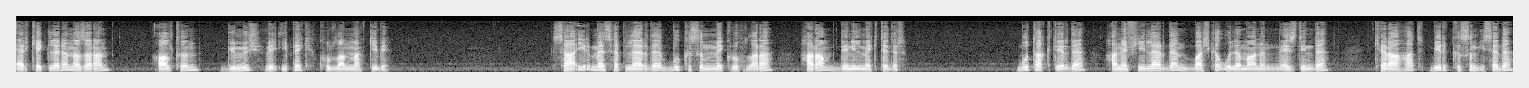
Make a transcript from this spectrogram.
erkeklere nazaran altın, gümüş ve ipek kullanmak gibi. Sair mezheplerde bu kısım mekruhlara haram denilmektedir. Bu takdirde Hanefilerden başka ulemanın nezdinde kerahat bir kısım ise de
